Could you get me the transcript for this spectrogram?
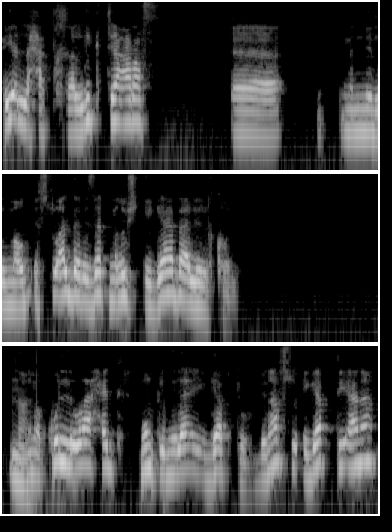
هي اللي هتخليك تعرف من الموضوع السؤال ده بالذات ملوش إجابة للكل. نعم. إنما كل واحد ممكن يلاقي إجابته. بنفسه إجابتي أنا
